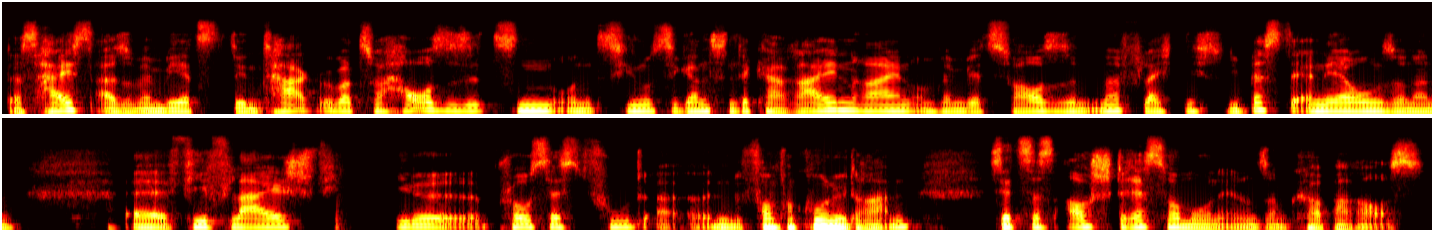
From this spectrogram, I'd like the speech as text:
Das heißt also, wenn wir jetzt den Tag über zu Hause sitzen und ziehen uns die ganzen Leckereien rein und wenn wir jetzt zu Hause sind, ne, vielleicht nicht so die beste Ernährung, sondern äh, viel Fleisch, viel Processed Food äh, in Form von Kohlenhydraten, setzt das auch Stresshormone in unserem Körper raus.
